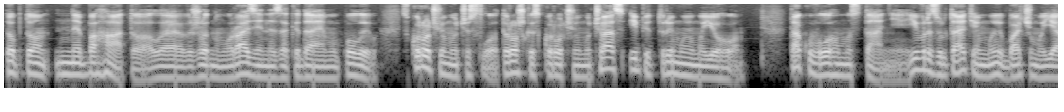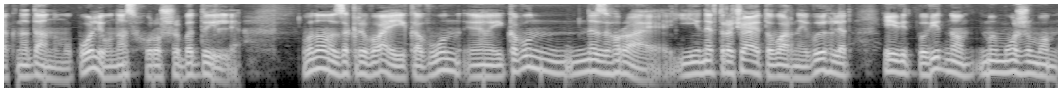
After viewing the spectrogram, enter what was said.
Тобто небагато, але в жодному разі не закидаємо полив. Скорочуємо число, трошки скорочуємо час і підтримуємо його. Так у вологому стані. І в результаті ми бачимо, як на даному полі у нас хороше бадилля. Воно закриває і кавун, е, і кавун не згорає і не втрачає товарний вигляд. І відповідно ми можемо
